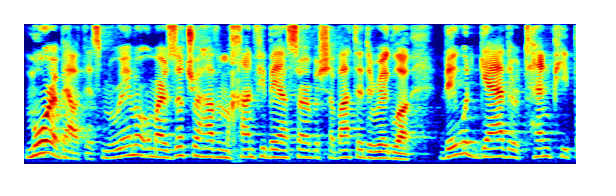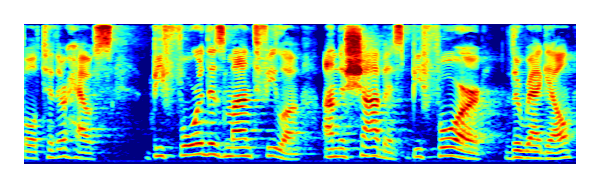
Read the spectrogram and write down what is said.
More about this, Merema Umar Zutra have Machanfi Be'asar B'Shabbat de Rigla. They would gather ten people to their house before the Zman Tefillah on the Shabbos, before the Regel,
